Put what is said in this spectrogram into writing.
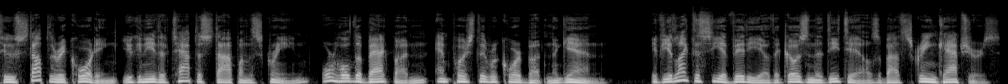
To stop the recording, you can either tap the stop on the screen or hold the back button and push the record button again. If you'd like to see a video that goes into details about screen captures,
